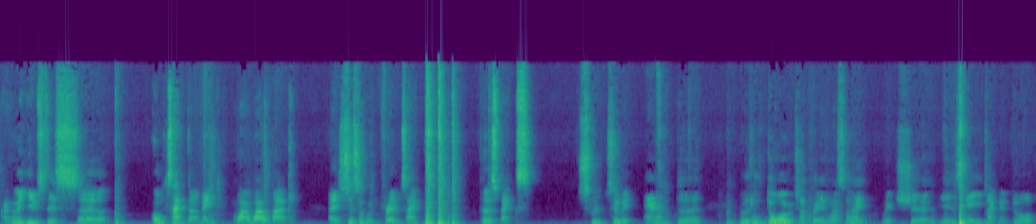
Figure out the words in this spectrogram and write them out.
I'm going to use this uh, old tank that I made quite a while back. Uh, it's just a wooden frame tank with perspex screwed to it and uh, a little door which I put in last night, which uh, is a magnet door.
